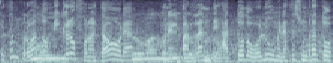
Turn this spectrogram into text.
Están probando un micrófono a esta hora, con el parlante a todo volumen. Hasta hace un rato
